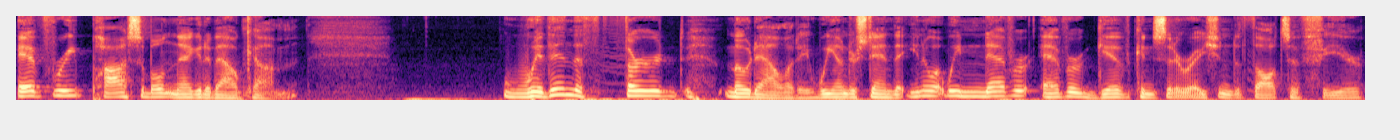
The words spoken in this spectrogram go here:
every possible negative outcome. Within the third modality, we understand that, you know what, we never ever give consideration to thoughts of fear.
